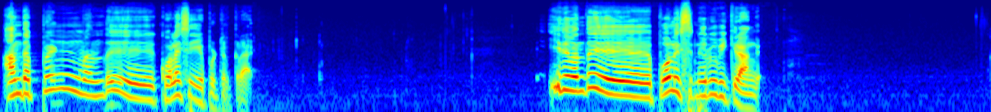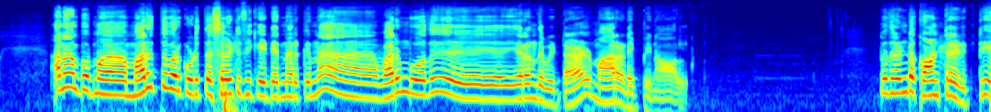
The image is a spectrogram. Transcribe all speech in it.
அந்த பெண் வந்து கொலை செய்யப்பட்டிருக்கிறாள். இது வந்து போலீஸ் நிரூபிக்கிறாங்க. ஆனால் இப்போ ம மருத்துவர் கொடுத்த சர்டிஃபிகேட் என்ன இருக்குன்னா வரும்போது இறந்து விட்டால் மாரடைப்பினால். இப்போ இது ரெண்டு கான்ட்ரடிக்டரி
